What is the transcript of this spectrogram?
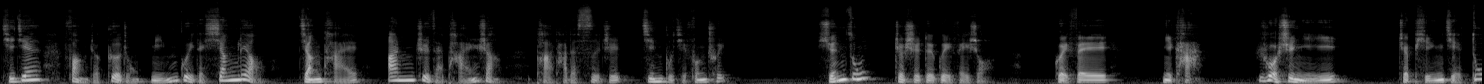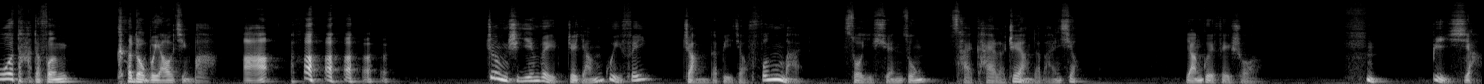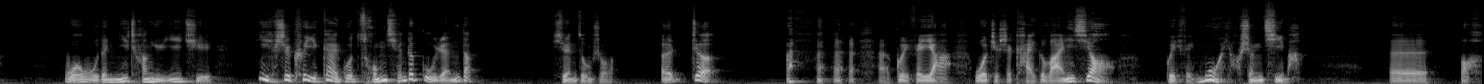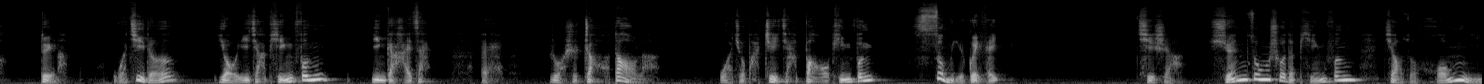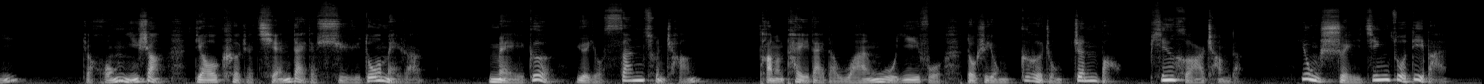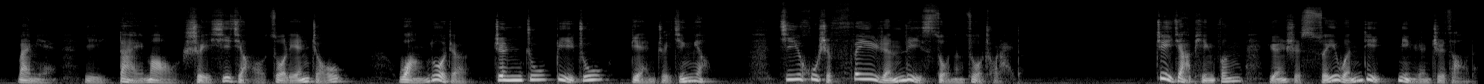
其间放着各种名贵的香料，将台安置在盘上，怕他的四肢经不起风吹。玄宗这时对贵妃说：“贵妃，你看，若是你，这凭借多大的风，可都不要紧吧？”啊，正是因为这杨贵妃长得比较丰满，所以玄宗才开了这样的玩笑。杨贵妃说：“哼，陛下，我舞的霓裳羽衣曲也是可以盖过从前的古人的。”玄宗说：“呃，这，贵妃呀，我只是开个玩笑，贵妃莫要生气嘛。呃，哦，对了，我记得有一架屏风，应该还在。哎，若是找到了，我就把这架宝屏风送与贵妃。其实啊。”玄宗说的屏风叫做红泥，这红泥上雕刻着前代的许多美人儿，每个约有三寸长。他们佩戴的玩物衣服都是用各种珍宝拼合而成的，用水晶做地板，外面以玳瑁、水犀角做连轴，网络着珍珠、碧珠，点缀精妙，几乎是非人力所能做出来的。这架屏风原是隋文帝命人制造的，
